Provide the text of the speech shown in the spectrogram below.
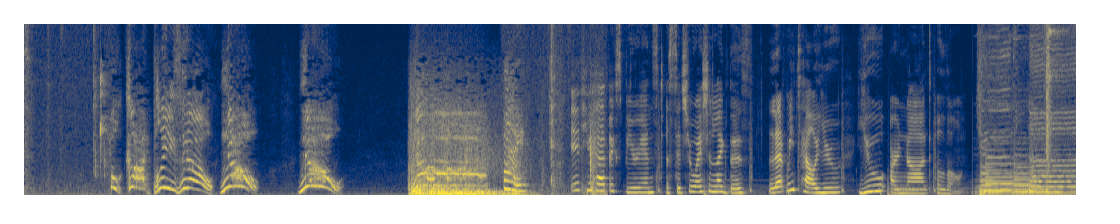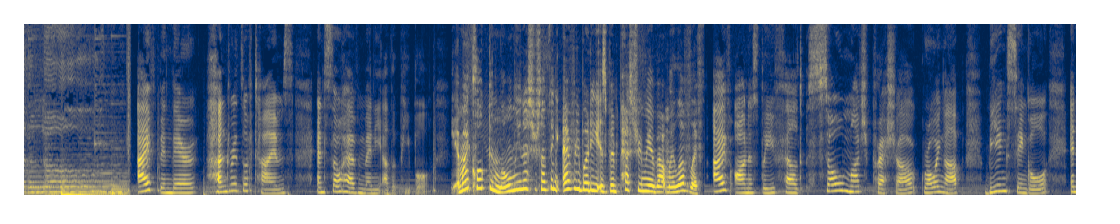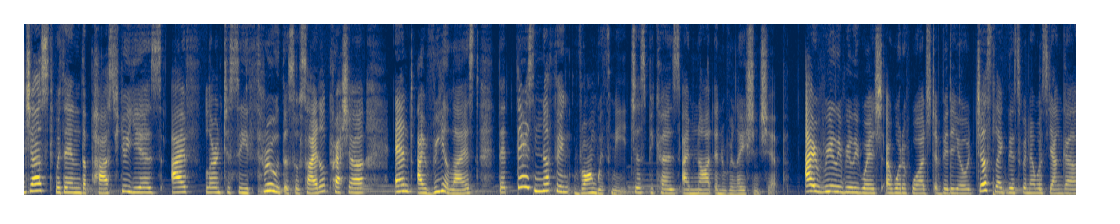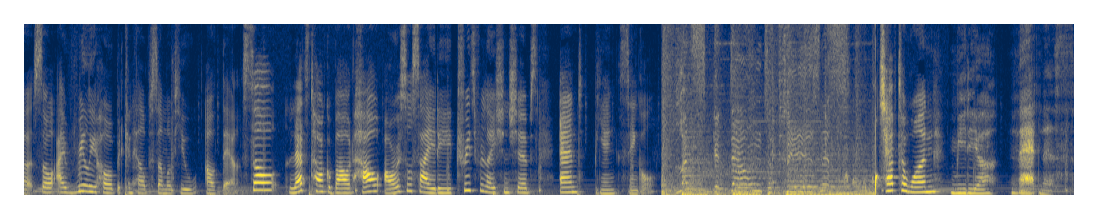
Oh God, please, no! No! No! Hi. If you have experienced a situation like this, let me tell you, you are not alone. I've been there hundreds of times, and so have many other people. Am I cloaked in loneliness or something? Everybody has been pestering me about my love life. I've honestly felt so much pressure growing up, being single, and just within the past few years, I've learned to see through the societal pressure and I realized that there's nothing wrong with me just because I'm not in a relationship. I really, really wish I would have watched a video just like this when I was younger, so I really hope it can help some of you out there. So let's talk about how our society treats relationships and being single. Let's get down to business. Chapter 1 Media Madness.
